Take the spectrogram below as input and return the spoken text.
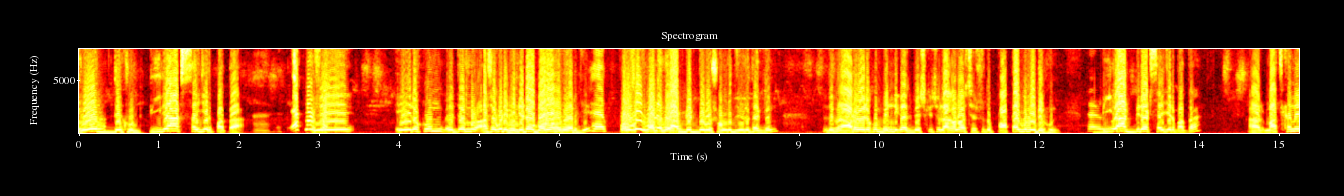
গ্রোথ দেখুন বিরাট সাইজের পাতা। হ্যাঁ, এক মাস মানে হবে। এইরকম এতে আশা করি ভেন্ডিটাও বড় হবে আর কি। হ্যাঁ, পরবর্তী আপনাদের আপডেট দেবো সঙ্গে জুড়ে থাকবেন। দেখুন আরও এরকম ভেন্ডি গাছ বেশ কিছু লাগানো আছে শুধু পাতাগুলো দেখুন। হ্যাঁ, বিরাট বিরাট সাইজের পাতা। আর মাঝখানে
